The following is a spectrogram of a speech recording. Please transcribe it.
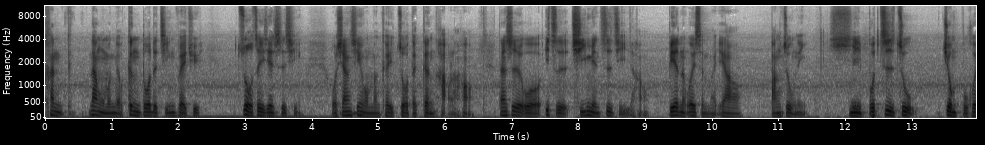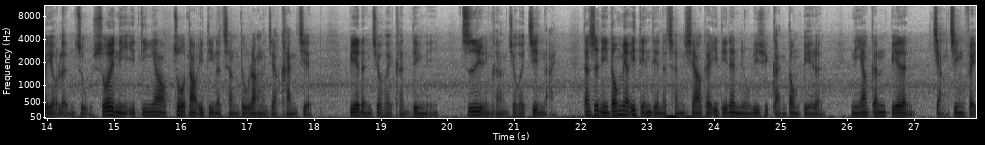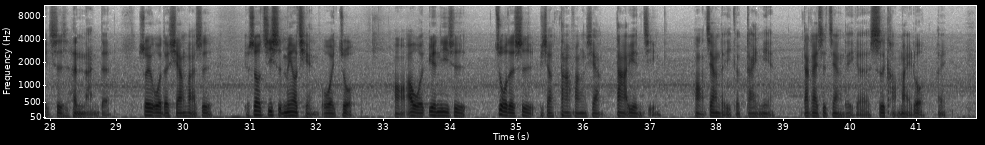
看，让我们有更多的经费去做这件事情，我相信我们可以做得更好了，哈。但是我一直祈勉自己，哈。别人为什么要帮助你？你不自助就不会有人助，所以你一定要做到一定的程度，让人家看见，别人就会肯定你，资源可能就会进来。但是你都没有一点点的成效跟一点点努力去感动别人，你要跟别人讲经费是很难的。所以我的想法是，有时候即使没有钱，我会做，好，而我愿意是做的是比较大方向、大愿景，好，这样的一个概念。大概是这样的一个思考脉络，哎。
